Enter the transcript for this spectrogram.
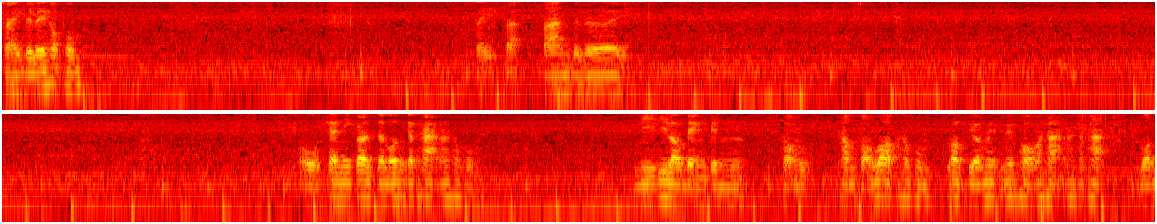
ใส่ไปเลยครับผม ตาลไปเลยโออ้แค่นี้ก็จะล้นกระทะนะครับผม ดีที่เราแบ่งเป็นสองทำสองรอบครับผม รอบเดียวไม่ไม่พอกระทะนะกระทะล้น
